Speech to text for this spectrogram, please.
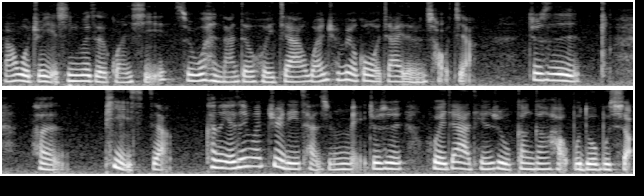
然后我觉得也是因为这个关系，所以我很难得回家，完全没有跟我家里的人吵架，就是很 peace 这样。可能也是因为距离产生美，就是回家的天数刚刚好，不多不少，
